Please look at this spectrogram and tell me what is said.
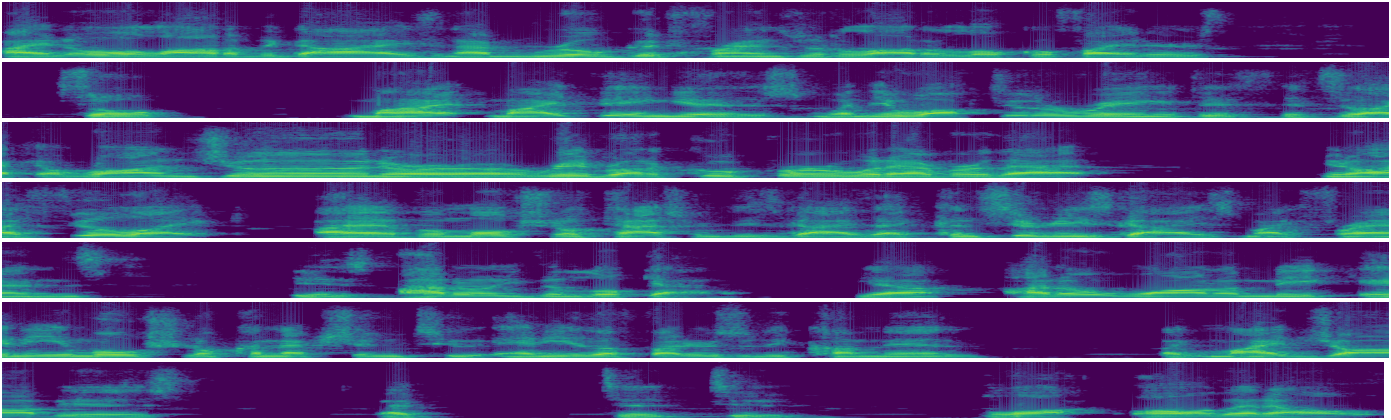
I know a lot of the guys and I'm real good friends with a lot of local fighters. So my my thing is when they walk to the ring, it's, it's like a Ron Jhun or a Ray Brother Cooper or whatever that, you know, I feel like I have emotional attachment to these guys. I consider these guys my friends. Is I don't even look at them. Yeah, I don't want to make any emotional connection to any of the fighters that they come in. Like my job is like, to to block all that out,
